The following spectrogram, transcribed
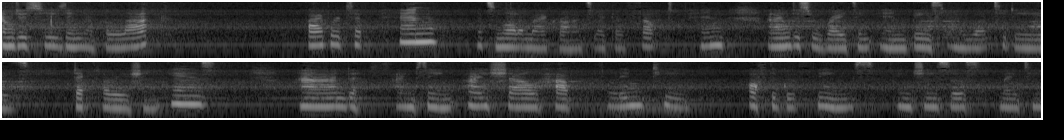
I'm just using a black fiber tip pen. It's not a micron, it's like a felt pen. And I'm just writing in based on what today's declaration is. And I'm saying, I shall have plenty of the good things in Jesus' mighty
